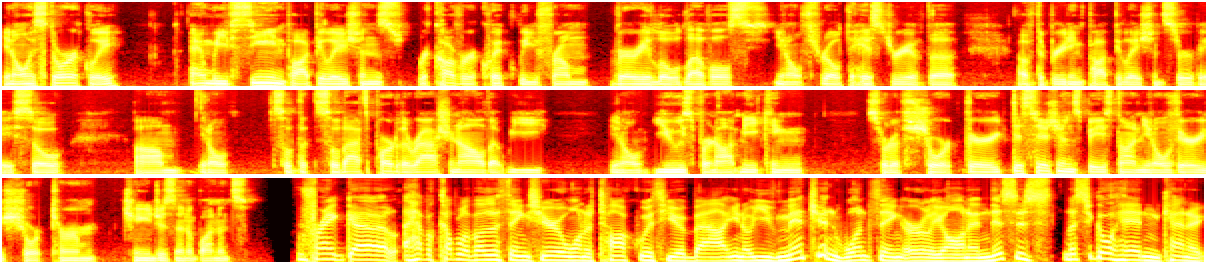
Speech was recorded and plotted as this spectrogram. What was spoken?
you know historically. And we've seen populations recover quickly from very low levels you know throughout the history of the of the breeding population survey. So um, you know so that so that's part of the rationale that we you know use for not making sort of short, very decisions based on you know very short term changes in abundance. Frank, uh, I have a couple of other things here I want to talk with you about. You know, you've mentioned one thing early on, and this is let's go ahead and kind of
